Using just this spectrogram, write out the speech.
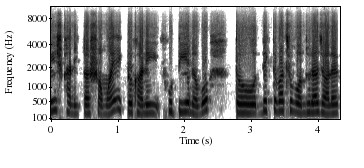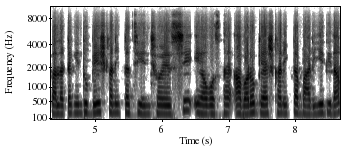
বেশ খানিকটা সময় একটুখানি ফুটিয়ে নেব। তো দেখতে পাচ্ছ বন্ধুরা, জলের কালারটা কিন্তু বেশ খানিকটা চেঞ্জ হয়ে এসছে। এই অবস্থায় আবারও গ্যাস খানিকটা বাড়িয়ে দিলাম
